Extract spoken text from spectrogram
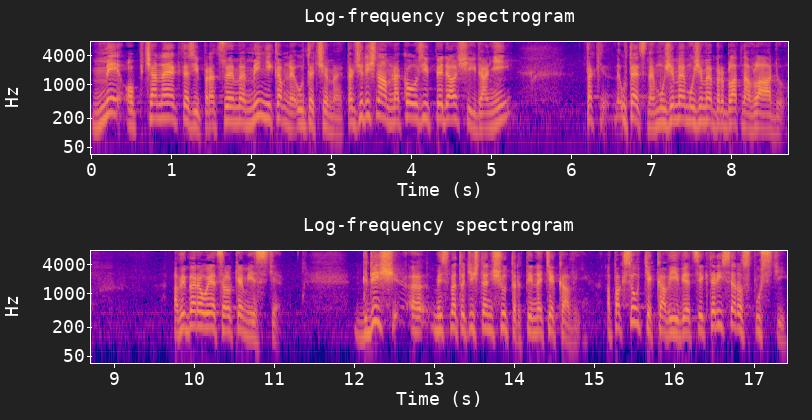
my občané, kteří pracujeme, my nikam neutečeme. Takže když nám nakouří pět dalších daní, tak utéct nemůžeme, můžeme brblat na vládu. A vyberou je celkem jistě. Když eh, my jsme totiž ten šutr, ty netěkaví, a pak jsou těkavé věci, které se rozpustí.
